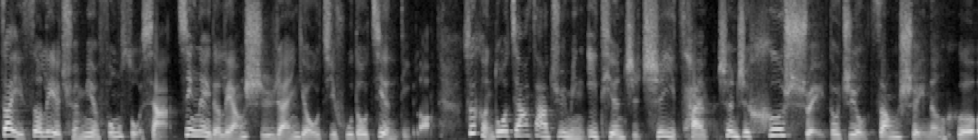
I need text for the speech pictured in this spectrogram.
在以色列全面封锁下，境内的粮食、燃油几乎都见底了，所以很多加萨居民一天只吃一餐，甚至喝水都只有脏水能喝。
